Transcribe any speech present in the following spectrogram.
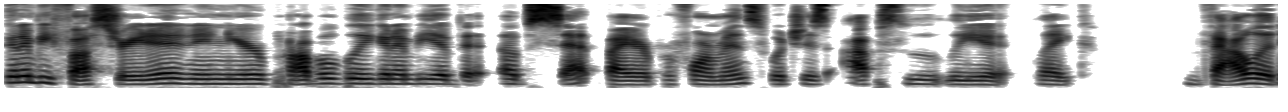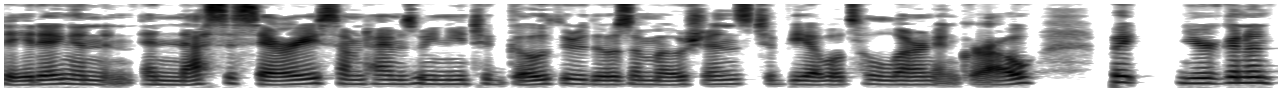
going to be frustrated and you're probably going to be a bit upset by your performance, which is absolutely like validating and, and necessary. Sometimes we need to go through those emotions to be able to learn and grow, but you're going to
